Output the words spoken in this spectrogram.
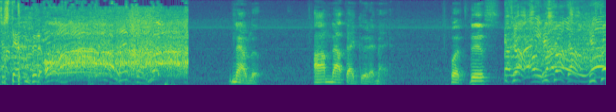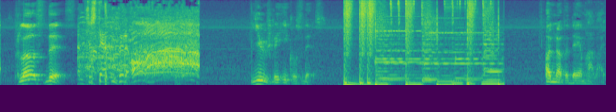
Just stepping to the. Oh, left Now look, I'm not that good at math. But this He's dropped. Oh, He's dropped. right. He's dropped. plus this Just stepping to the. Oh, usually equals this. Another damn highlight.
